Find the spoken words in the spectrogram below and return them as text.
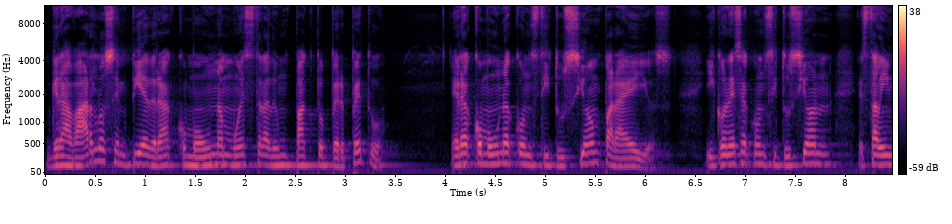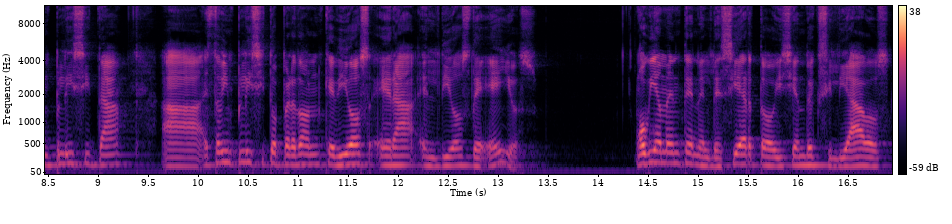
grabarlos en piedra como una muestra de un pacto perpetuo. Era como una constitución para ellos. Y con esa constitución estaba implícita, ah, estaba implícito, perdón, que Dios era el Dios de ellos. Obviamente en el desierto y siendo exiliados,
